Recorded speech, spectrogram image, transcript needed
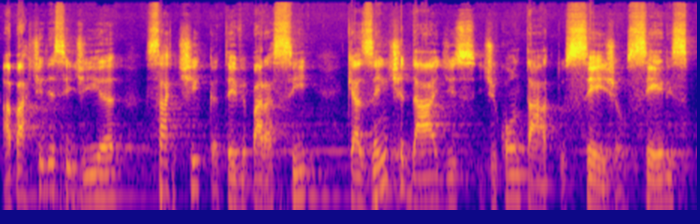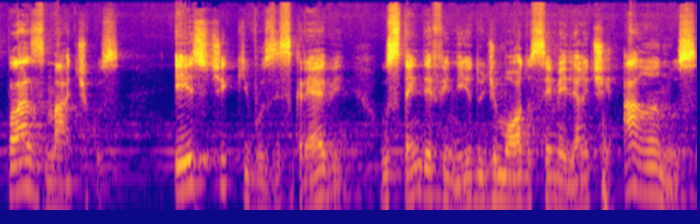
A partir desse dia, Satika teve para si que as entidades de contato sejam seres plasmáticos este que vos escreve os tem definido de modo semelhante há anos,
